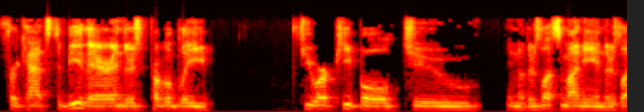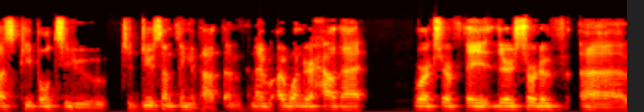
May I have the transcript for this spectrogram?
for cats to be there and there's probably fewer people to you know there's less money and there's less people to to do something about them. And i, I wonder how that works or if they there's sort of uh,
